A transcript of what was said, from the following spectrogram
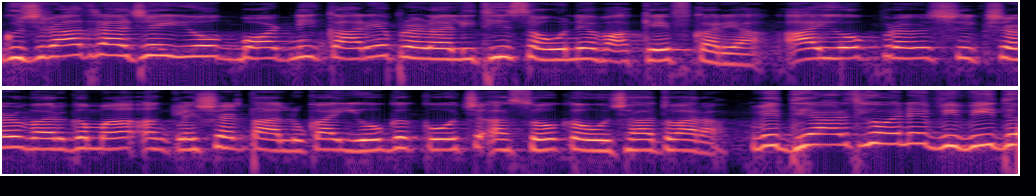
ગુજરાત રાજ્ય યોગ બોર્ડની કાર્યપ્રણાલીથી સૌને વાકેફ કર્યા. આ યોગ પ્રશિક્ષણ વર્ગમાં અંકલેશ્વર તાલુકા યોગ કોચ અશોક ઓઝા દ્વારા વિદ્યાર્થીઓને વિવિધ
